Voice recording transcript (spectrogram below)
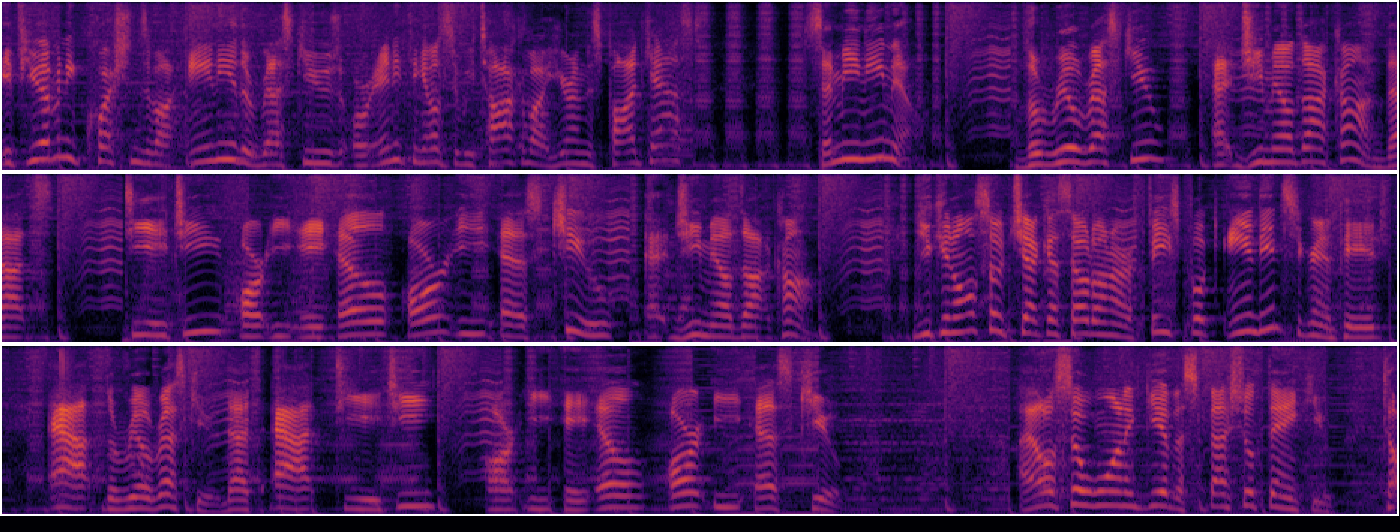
if you have any questions about any of the rescues or anything else that we talk about here on this podcast, send me an email. TheRealRescue at gmail.com. That's T H E R E A L R E S Q at gmail.com. You can also check us out on our Facebook and Instagram page at The Real Rescue. That's at T H E R E A L R E S Q. I also want to give a special thank you to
